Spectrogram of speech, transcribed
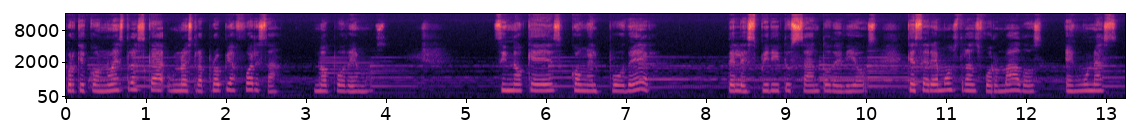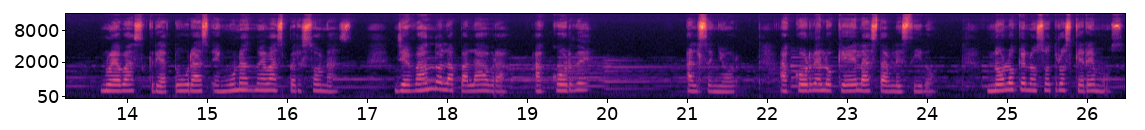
porque con nuestra propia fuerza no podemos, sino que es con el poder del Espíritu Santo de Dios que seremos transformados en unas nuevas criaturas, en unas nuevas personas, llevando la palabra acorde al Señor, acorde a lo que Él ha establecido no lo que nosotros queremos,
